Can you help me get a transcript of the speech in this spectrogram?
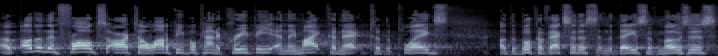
Uh, other than frogs are to a lot of people kind of creepy, and they might connect to the plagues of the book of Exodus in the days of Moses,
